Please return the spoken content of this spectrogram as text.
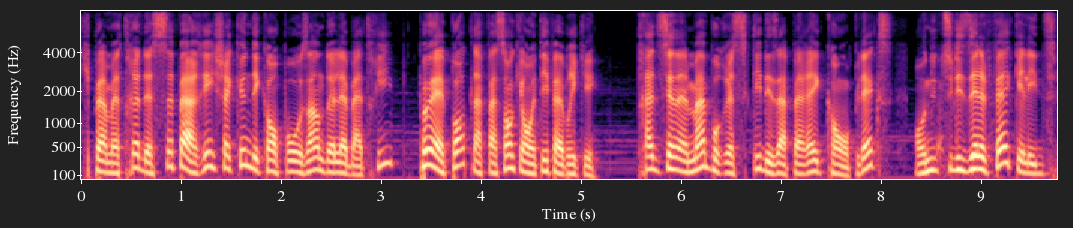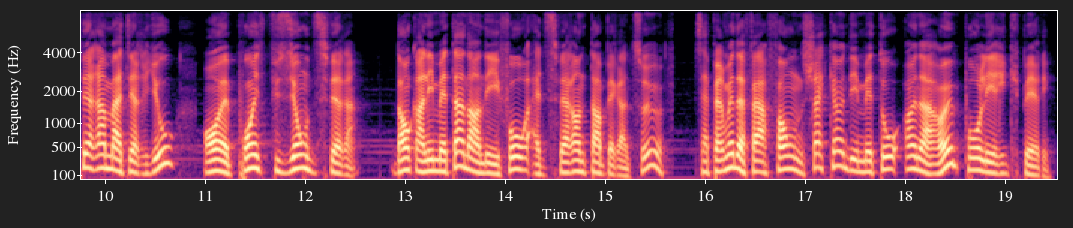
qui permettraient de séparer chacune des composantes de la batterie peu importe la façon qu'ils ont été fabriqués. Traditionnellement, pour recycler des appareils complexes, on utilisait le fait que les différents matériaux ont un point de fusion différent. Donc, en les mettant dans des fours à différentes températures, ça permet de faire fondre chacun des métaux un à un pour les récupérer.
